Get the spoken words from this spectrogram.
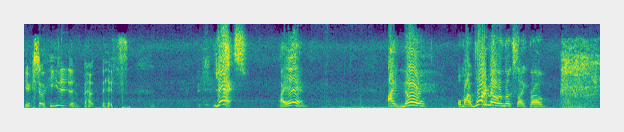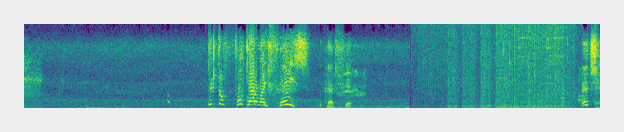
You're so heated about this. Yes. I am. I know what my watermelon looks like, bro. Get the fuck out of my face with that shit. Bitch.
